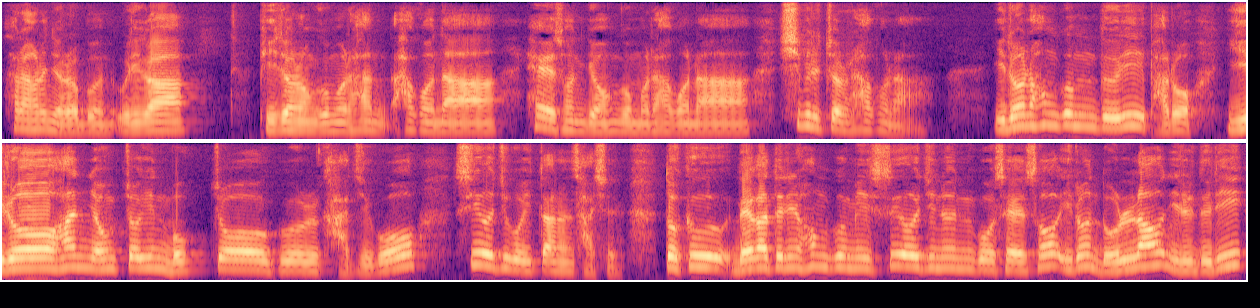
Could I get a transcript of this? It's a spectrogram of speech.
사랑하는 여러분, 우리가 비전 헌금을 한- 하거나 해외 선교 헌금을 하거나 11조를 하거나 이런 헌금들이 바로 이러한 영적인 목적을 가지고 쓰여지고 있다는 사실. 또 그 내가 드린 헌금이 쓰여지는 곳에서 이런 놀라운 일들이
